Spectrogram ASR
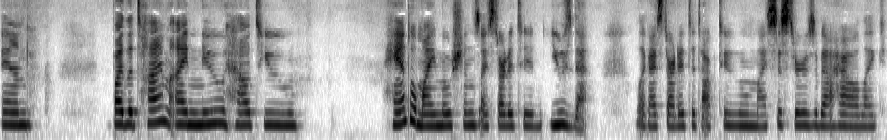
And by the time I knew how to handle my emotions, I started to use that like I started to talk to my sisters about how like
